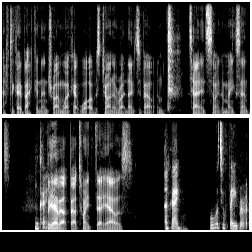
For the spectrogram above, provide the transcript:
Have to go back and then try and work out what I was trying to write notes about and turn it into something that makes sense. Okay. But yeah, about about twenty to thirty hours. Okay. Well, what's your favourite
